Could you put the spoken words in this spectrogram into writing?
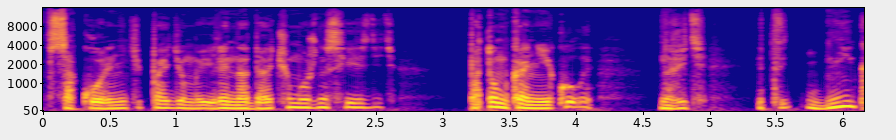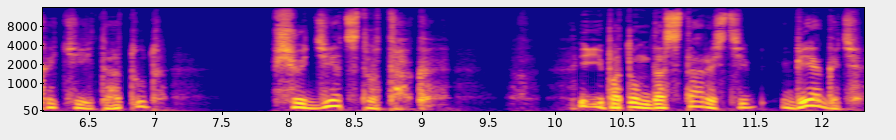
«В Сокольники пойдем или на дачу можно съездить. Потом каникулы. Но ведь это дни какие-то, а тут все детство так и потом до старости бегать».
